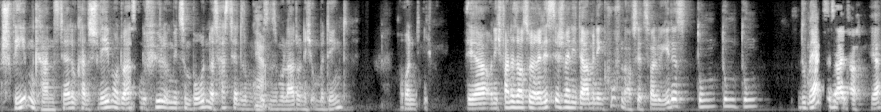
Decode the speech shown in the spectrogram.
schweben kannst. Ja, du kannst schweben und du hast ein Gefühl irgendwie zum Boden. Das hast du ja in so einem großen ja. Simulator nicht unbedingt. Und ich, ja, und ich fand es auch so realistisch, wenn die Dame den Kufen aufsetzt, weil du jedes Dung, Dung, Dung Du merkst es einfach, ja.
